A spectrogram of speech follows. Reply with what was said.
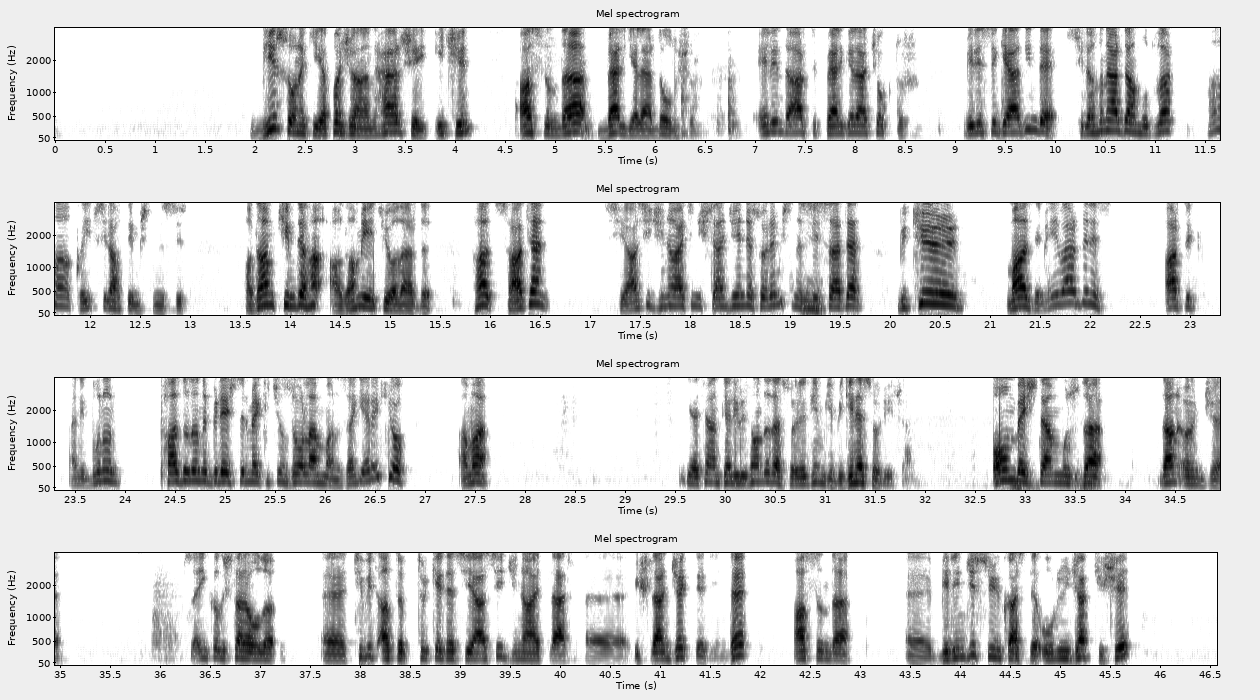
Bir sonraki yapacağın her şey için aslında belgelerde oluşur. Elinde artık belgeler çoktur. Birisi geldiğinde silahı nereden buldular? Ha kayıp silah demiştiniz siz. Adam kimdi? Ha adam eğitiyorlardı. Ha zaten siyasi cinayetin işleneceğini de söylemiştiniz. Siz zaten bütün malzemeyi verdiniz. Artık hani bunun puzzle'ını birleştirmek için zorlanmanıza gerek yok. Ama geçen televizyonda da söylediğim gibi yine söyleyeceğim. 15 Temmuz'dan önce Sayın Kılıçdaroğlu e, tweet atıp Türkiye'de siyasi cinayetler e, işlenecek dediğinde aslında e, birinci suikaste uğrayacak kişi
